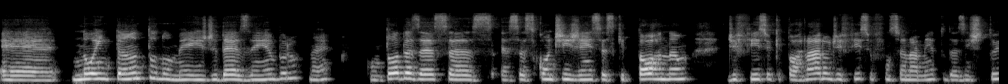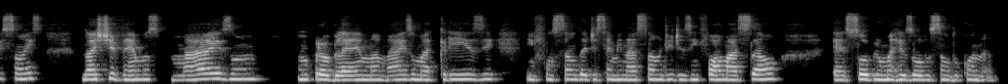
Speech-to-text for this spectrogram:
É, no entanto, no mês de dezembro, né, com todas essas, essas contingências que tornam difícil, que tornaram difícil o funcionamento das instituições, nós tivemos mais um, um problema, mais uma crise em função da disseminação de desinformação é, sobre uma resolução do CONAN.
